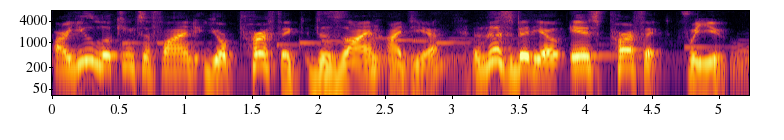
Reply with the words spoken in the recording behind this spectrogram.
Are you looking to find your perfect design idea? This video is perfect for you.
